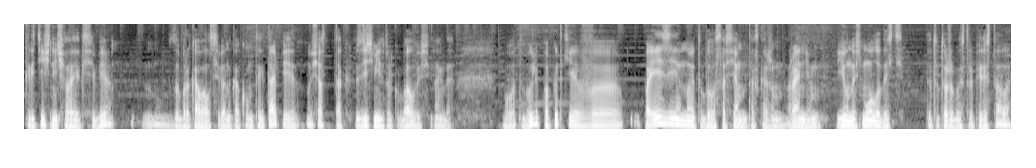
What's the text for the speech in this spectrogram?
критичный человек себе, ну, забраковал себя на каком-то этапе, ну, сейчас так, с детьми только балуюсь иногда. Вот. Были попытки в поэзии, но это было совсем, так скажем, ранним юность, молодость. Это тоже быстро перестало.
